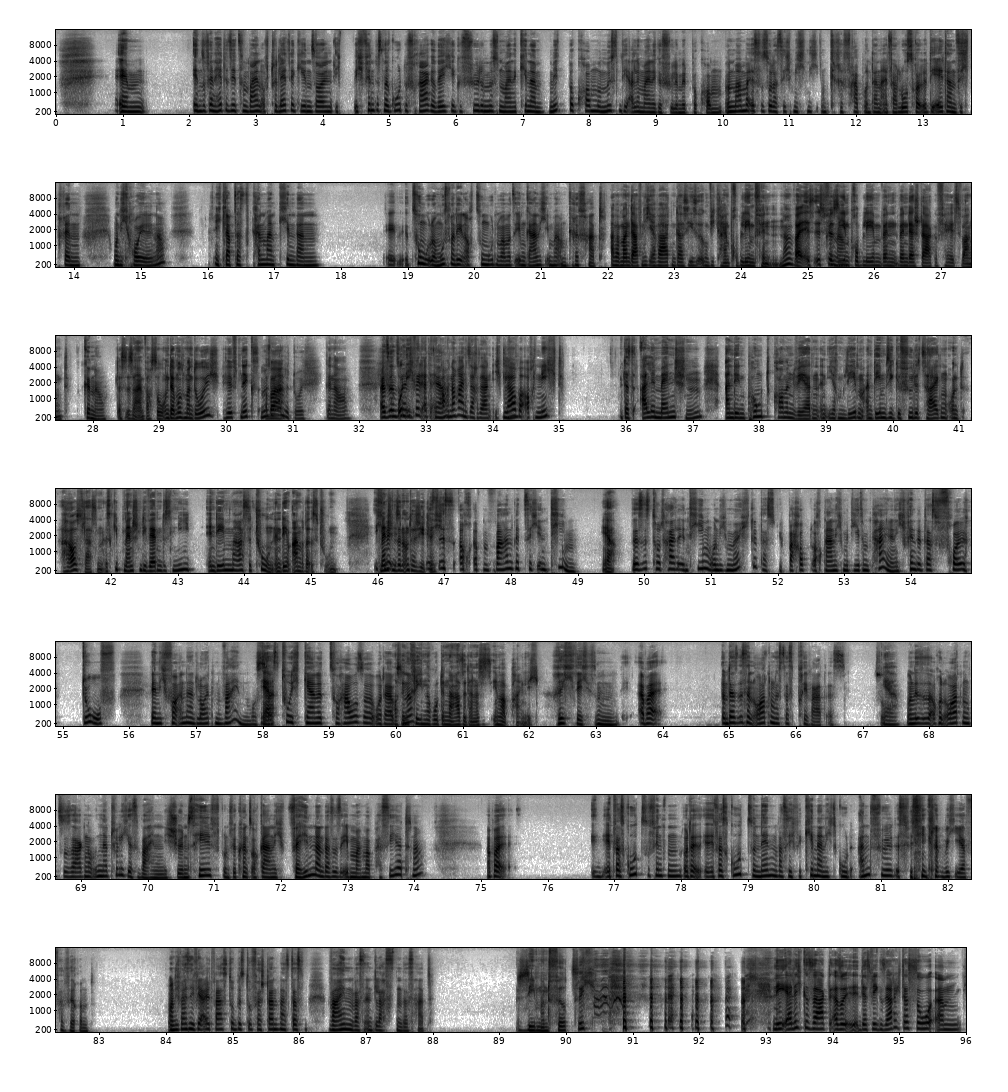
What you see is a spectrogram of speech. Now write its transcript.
Ähm, insofern hätte sie zum Weinen auf Toilette gehen sollen. Ich, ich finde es eine gute Frage, welche Gefühle müssen meine Kinder mitbekommen und müssen die alle meine Gefühle mitbekommen? Und Mama ist es so, dass ich mich nicht im Griff habe und dann einfach losheule, die Eltern sich trennen und ich heule, ne? Ich glaube, das kann man Kindern äh, zumuten oder muss man denen auch zumuten, weil man es eben gar nicht immer am Griff hat. Aber man darf nicht erwarten, dass sie es irgendwie kein Problem finden, ne? Weil es ist für genau. sie ein Problem, wenn, wenn der starke Fels wankt. Genau. Das ist einfach so. Und da muss man durch, hilft nichts. Müssen aber, alle durch. Genau. Also Und ich will ja. auch noch eine Sache sagen. Ich glaube mhm. auch nicht, dass alle Menschen an den Punkt kommen werden in ihrem Leben, an dem sie Gefühle zeigen und herauslassen. Es gibt Menschen, die werden das nie in dem Maße tun, in dem andere es tun. Ich Menschen will, sind unterschiedlich. Es ist auch wahnwitzig intim. Ja. Das ist total intim und ich möchte das überhaupt auch gar nicht mit jedem teilen. Ich finde das voll doof, wenn ich vor anderen Leuten weinen muss. Ja. Das tue ich gerne zu Hause oder. Außerdem ne? kriege ich eine rote Nase, dann ist es immer peinlich. Richtig. Aber und das ist in Ordnung, dass das privat ist. So. Ja. Und es ist auch in Ordnung zu sagen, natürlich ist Weinen nicht schön, es hilft und wir können es auch gar nicht verhindern, dass es eben manchmal passiert. Ne? Aber etwas gut zu finden oder etwas gut zu nennen, was sich für Kinder nicht gut anfühlt, ist für sie, glaube ich, eher verwirrend. Und ich weiß nicht, wie alt warst du, bis du verstanden hast, dass Weinen was Entlastendes hat? 47. nee, ehrlich gesagt, also äh, deswegen sage ich das so. Ähm,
